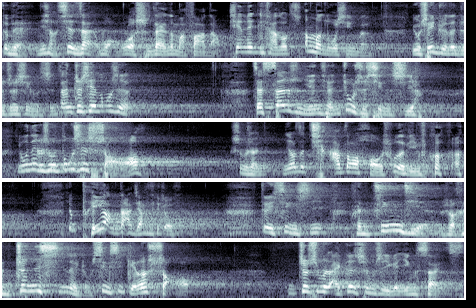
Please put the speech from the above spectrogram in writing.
对不对？你想现在网络时代那么发达，天天可以看到这么多新闻，有谁觉得这是信息？但这些东西在三十年前就是信息啊，因为那个时候东西少，是不是？你要在恰到好处的地方，就培养大家那种。对信息很精简，是吧？很珍惜那种信息给了少，这是不是哎？这是不是一个 insights？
